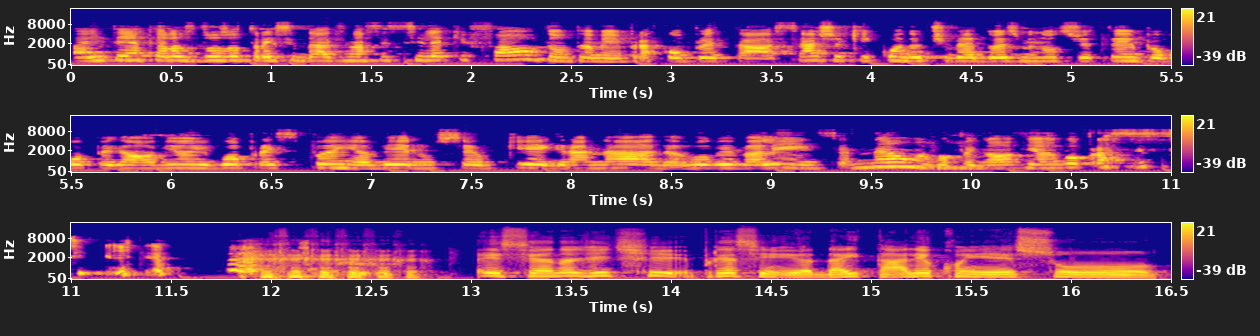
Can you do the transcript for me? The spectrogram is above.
Aí tem aquelas duas ou três cidades na Sicília que faltam também para completar. Você acha que quando eu tiver dois minutos de tempo eu vou pegar um avião e vou para Espanha ver não sei o que, Granada, vou ver Valência? Não, eu vou pegar um avião e vou para Sicília. Esse ano a gente, porque assim, da Itália eu conheço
